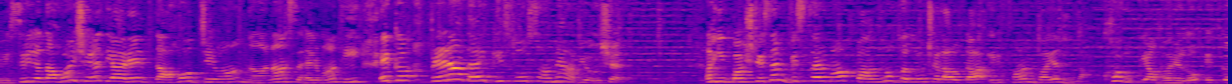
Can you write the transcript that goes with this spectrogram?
વિસરી જતા હોય છે, ત્યારે દાહોદ જેવા નાના શહેરમાંથી એક પ્રેરણાદાયક કિસ્સો સામે આવ્યો છે. અહીં બસ સ્ટેશન વિસ્તારમાં પાનનો ગલ્લો ચલાવતા ઇરફાનભાઈએ લાખો રૂપિયા ભરેલો એક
